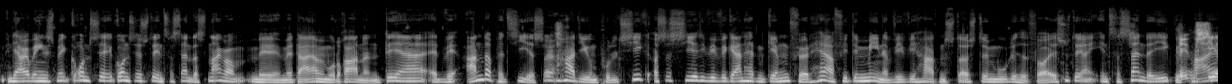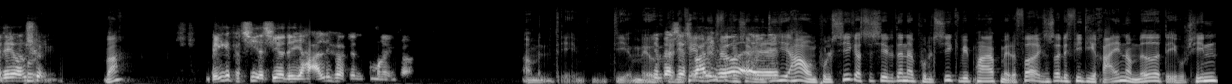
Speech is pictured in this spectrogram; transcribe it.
Men Jacob Engelsmith, grund til, grund til, at det er interessant at snakke om med, med dig og med Moderaterne, det er, at ved andre partier, så har de jo en politik, og så siger de, at vi vil gerne have den gennemført her, fordi det mener vi, vi har den største mulighed for. Jeg synes, det er interessant, at I ikke vil Hvem siger det, undskyld? På... Hvad? Hvilke partier siger det? Jeg har aldrig hørt den formulering før. Oh, men det, de, med Jamen, altså, jeg venstre, høre, eksempel, de har jo en politik, og så siger de, at den her politik, vi peger på Mette Frederiksen, så er det fordi, de regner med, at det er hos hende,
